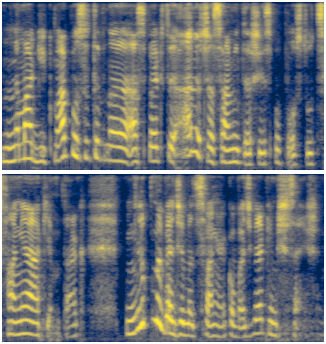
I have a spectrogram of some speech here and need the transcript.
no, magik ma pozytywne aspekty, ale czasami też jest po prostu cwaniakiem, tak? Lub my będziemy cwaniakować w jakimś sensie.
